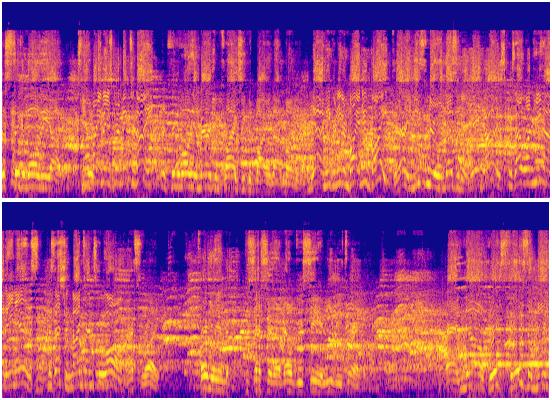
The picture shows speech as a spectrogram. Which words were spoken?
Just think of all the uh, more money than he's going to make tonight. think of all the American flags he could buy with that money. Yeah, and he could even buy a new bike. Yeah, he needs a new one, doesn't he? Yeah, he does, because that one he had ain't his. Possession, nine tenths of the law. That's right. Firmly in the possession of LDC and EV3. And no, Briggs throws the money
